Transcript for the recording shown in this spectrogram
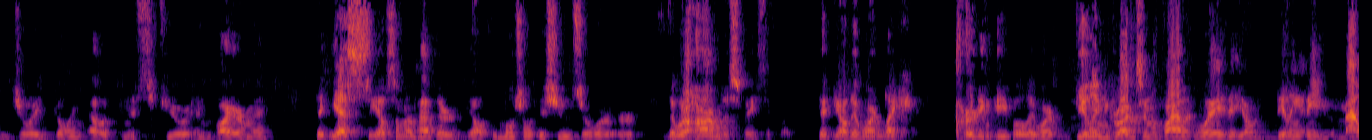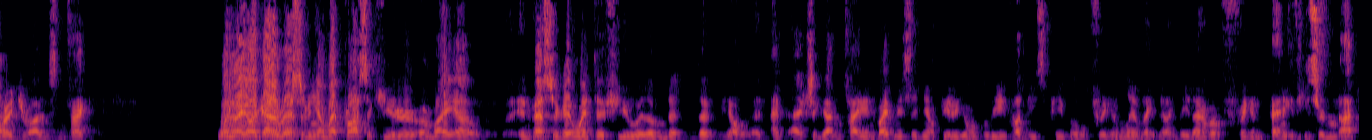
enjoyed going out in a secure environment. that yes, you know, some of them have their you know emotional issues or, or they were harmless basically. That you know they weren't like hurting people. They weren't dealing drugs in a violent way. That you know dealing any amount of drugs. In fact, when I got arrested, you know, my prosecutor or my uh, investigator went to a few of them that, that you know had actually gotten tied to invite me and said, you know, Peter, you won't believe how these people friggin' live. They, they don't have a friggin' penny. These are not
